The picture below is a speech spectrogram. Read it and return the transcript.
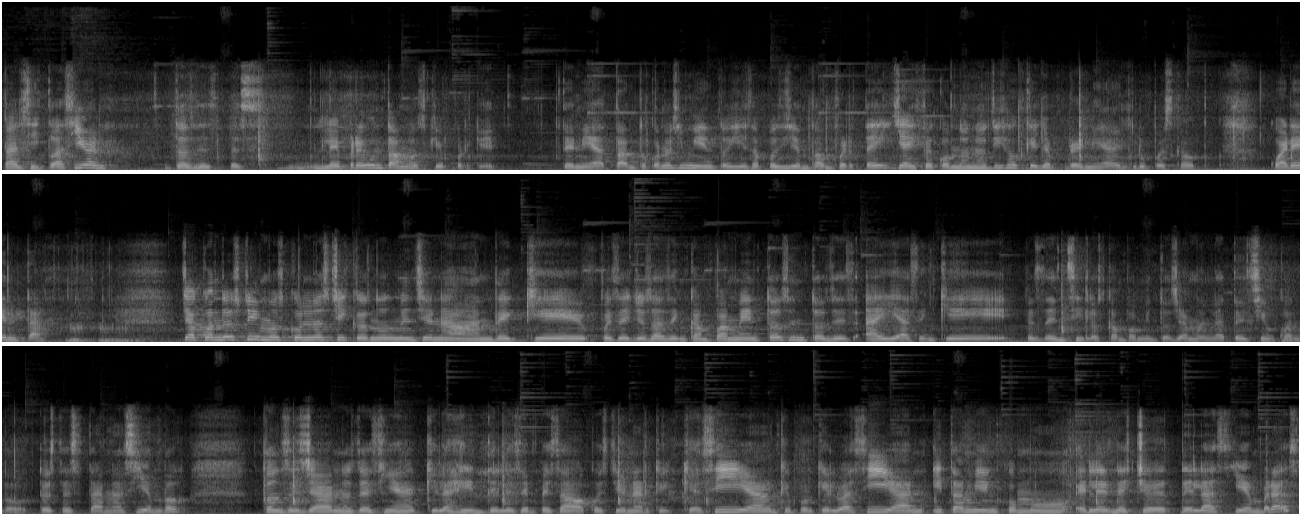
tal situación. Entonces, pues le preguntamos que porque tenía tanto conocimiento y esa posición tan fuerte y ahí fue cuando nos dijo que ella venía del grupo Scout 40. Uh -huh. Ya cuando estuvimos con los chicos nos mencionaban de que pues ellos hacen campamentos, entonces ahí hacen que pues en sí los campamentos llaman la atención cuando los están haciendo. Entonces ya nos decía que la gente les empezaba a cuestionar qué, qué hacían, que por qué lo hacían y también como el hecho de las siembras,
